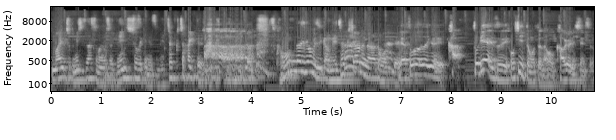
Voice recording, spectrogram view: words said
前ちょっと見せて出してもらいました電子書籍のやつめちゃくちゃ入ってるじゃん。こんなに読む時間めちゃくちゃあるんだなと思って。いやそうだけどかとりあえず欲しいと思ったのを買うようにしてるんですよ。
